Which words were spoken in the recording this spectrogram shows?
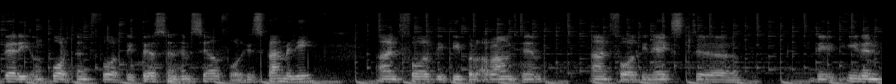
very important for the person himself, or his family, and for the people around him, and for the next, uh, the, even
